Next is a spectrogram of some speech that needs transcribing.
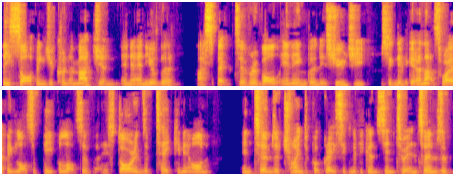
These sort of things you couldn't imagine in any other aspect of revolt in England. It's hugely significant. And that's why I think lots of people, lots of historians have taken it on in terms of trying to put great significance into it in terms of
